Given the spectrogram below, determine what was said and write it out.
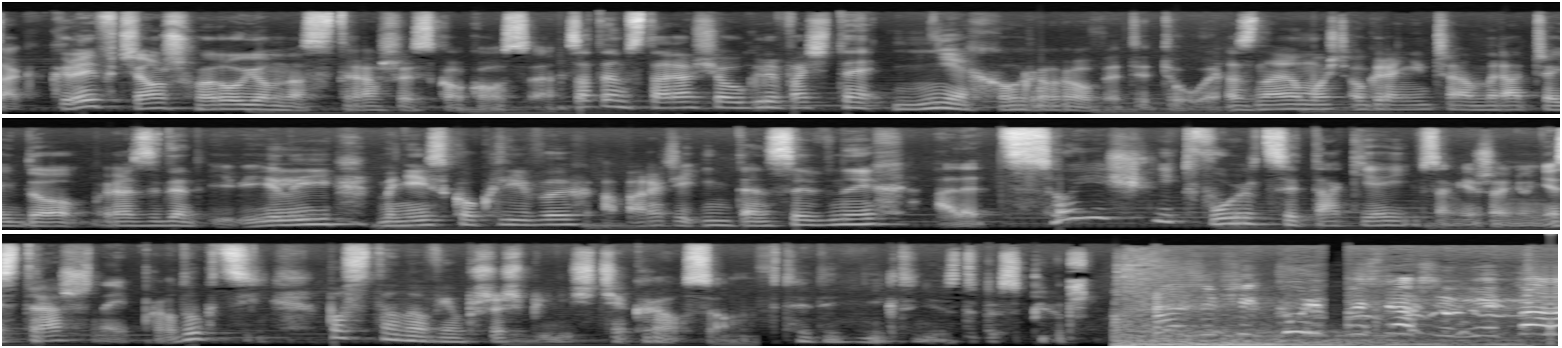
tak gry wciąż chorują na straszy z kokosem. Zatem staram się ogrywać te niehorrorowe tytuły. A znajomość ograniczam raczej do Resident Evil, mniej skokliwych, a bardziej intensywnych, ale co jeśli twórcy takiej, w zamierzeniu niestrasznej produkcji postanowią przyszpilić cię krosą? Wtedy nikt nie jest bezpieczny. Ale że się kurwa wystraszył, jeba!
